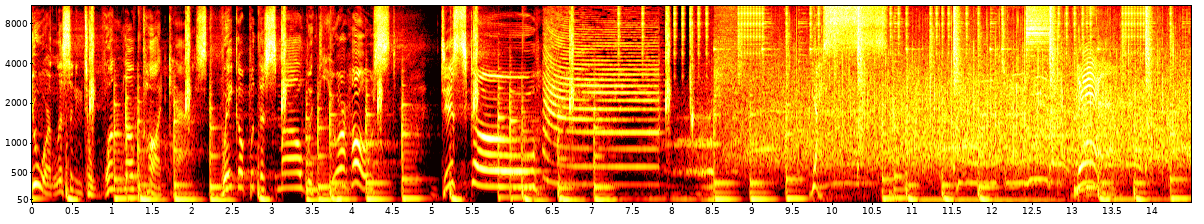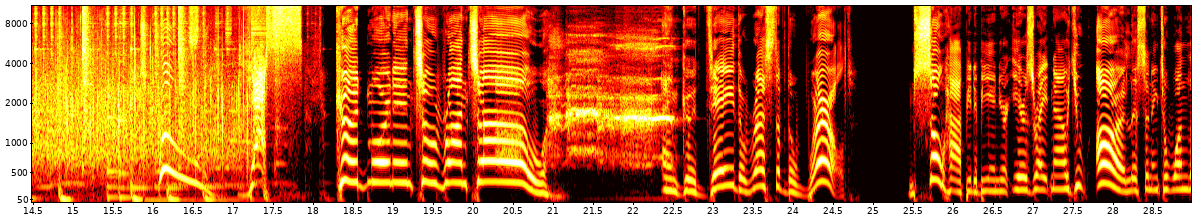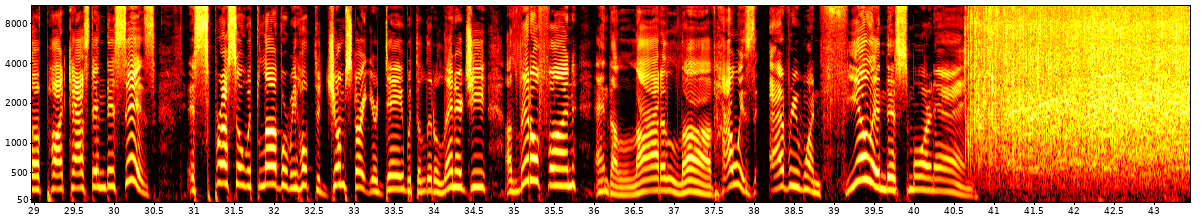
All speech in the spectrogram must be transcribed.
You are listening to One Love Podcast. Wake up with a smile with your host, Disco. Yes. Yeah. Woo. Yes. Good morning, Toronto. And good day, the rest of the world. I'm so happy to be in your ears right now. You are listening to One Love Podcast, and this is Espresso with Love, where we hope to jumpstart your day with a little energy, a little fun, and a lot of love. How is everyone feeling this morning?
